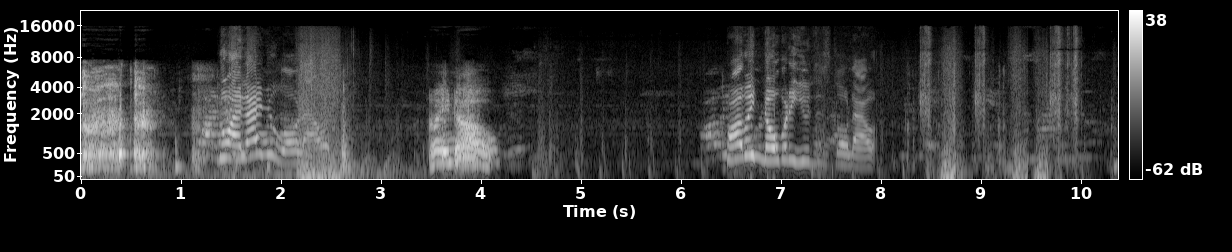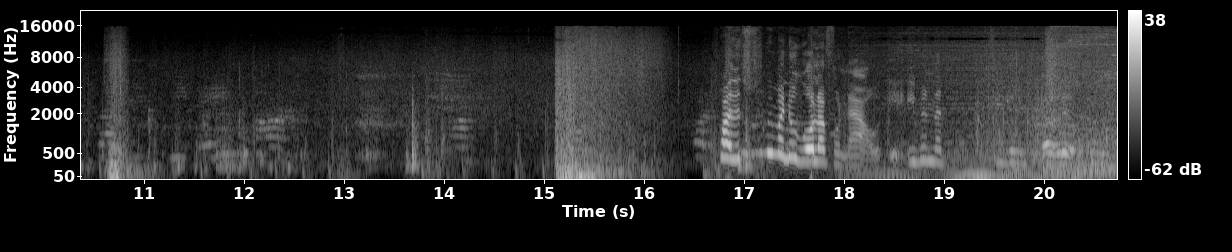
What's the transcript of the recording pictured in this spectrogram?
No, I got a new loadout. I know. Probably nobody uses loadout. Probably this is gonna be my new loadout for now. Even that, even. Uh,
